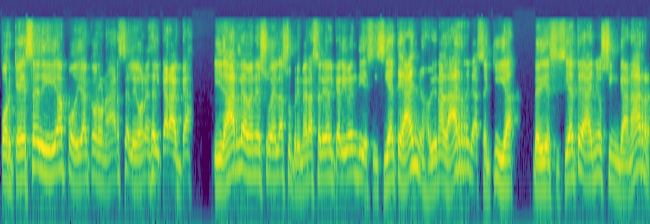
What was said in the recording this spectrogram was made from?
porque ese día podía coronarse Leones del Caracas y darle a Venezuela su primera serie del Caribe en 17 años. Había una larga sequía de 17 años sin ganar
